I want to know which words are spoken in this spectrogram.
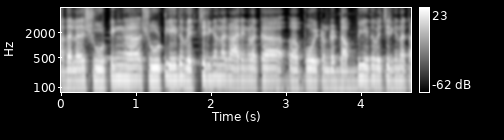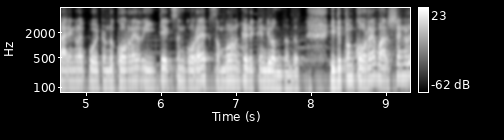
അതല്ലാതെ ഷൂട്ടിംഗ് ഷൂട്ട് ചെയ്ത് വെച്ചിരിക്കുന്ന കാര്യങ്ങളൊക്കെ പോയിട്ടുണ്ട്. ഡബ് ചെയ്ത് വെച്ചിരിക്കുന്ന കാര്യങ്ങളൊക്കെ പോയിട്ടുണ്ട്. കുറേ റീടേക്സും കുറേ സംഭവങ്ങളൊക്കെ എടുക്കേണ്ടി വന്നിട്ടുണ്ട്. ഇതിപ്പം കുറേ വർഷങ്ങൾ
